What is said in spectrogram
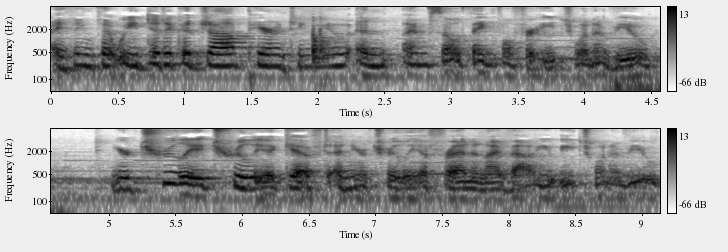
I think that we did a good job parenting you, and I'm so thankful for each one of you. You're truly, truly a gift, and you're truly a friend, and I value each one of you.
